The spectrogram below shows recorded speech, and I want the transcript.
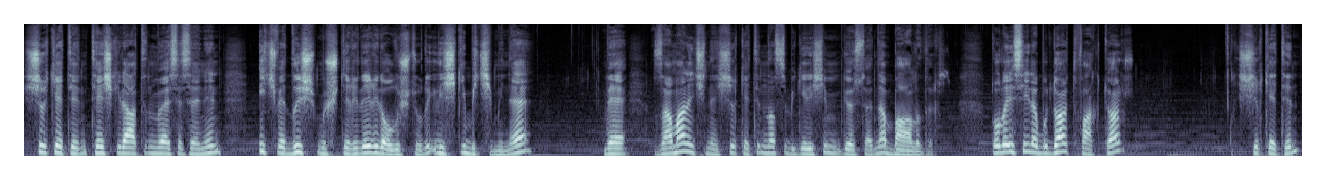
şirketin, teşkilatın, müessesenin iç ve dış müşterileriyle oluşturduğu ilişki biçimine ve zaman içinde şirketin nasıl bir gelişim gösterdiğine bağlıdır. Dolayısıyla bu dört faktör şirketin,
